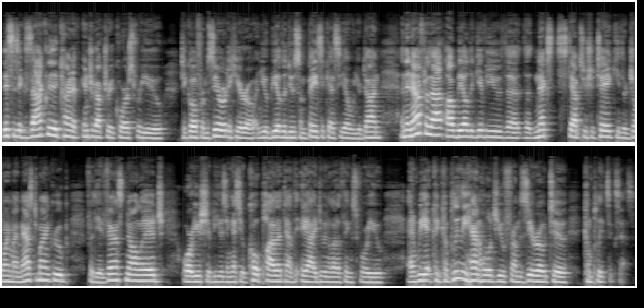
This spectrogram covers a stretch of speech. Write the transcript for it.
this is exactly the kind of introductory course for you to go from zero to hero and you'll be able to do some basic seo when you're done. And then after that i'll be able to give you the, the next steps you should take. Either join my mastermind group for the advanced knowledge or you should be using seo copilot to have the ai doing a lot of things for you. And we can completely handhold you from zero to complete success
